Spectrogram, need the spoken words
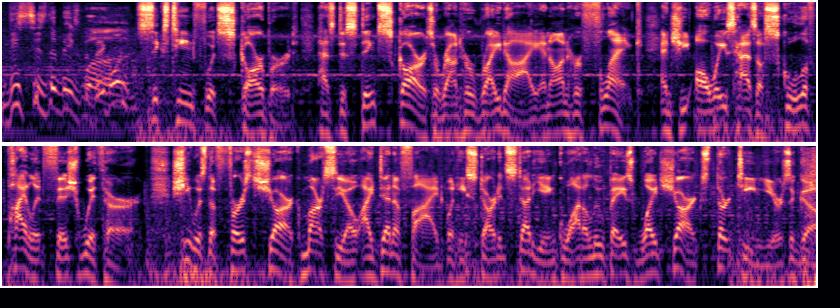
one. This is the big one. big one? 16 foot Scarbird has distinct scars around her right eye and on her flank, and she always has a school of pilot fish with her. She was the first shark Marcio identified when he started studying Guadalupe's white sharks 13 years ago.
